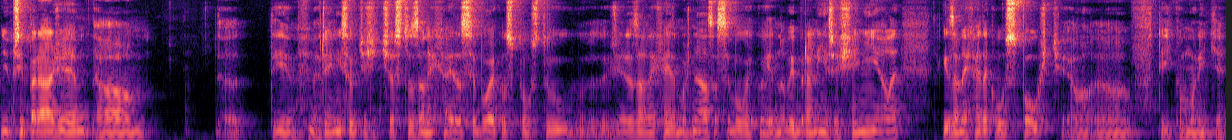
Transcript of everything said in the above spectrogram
mně připadá, že uh, ty veřejné soutěže často zanechají za sebou jako spoustu, že zanechají možná za sebou jako jedno vybrané řešení, ale taky zanechají takovou spoušť jo, v té komunitě.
